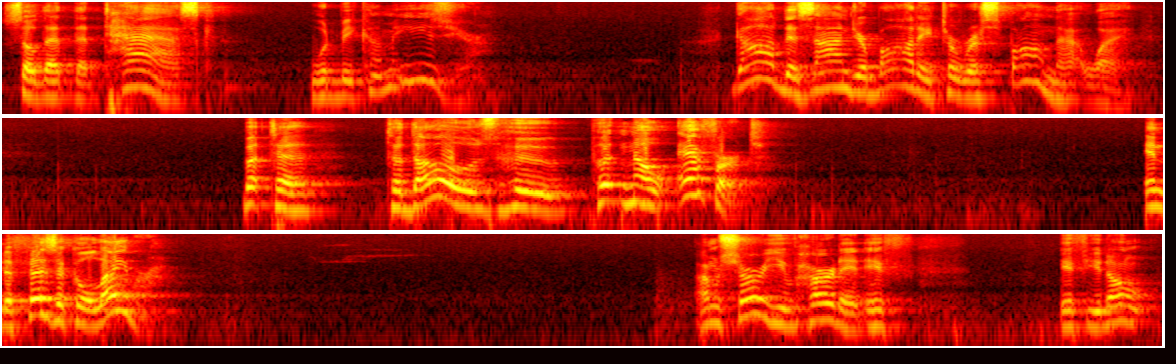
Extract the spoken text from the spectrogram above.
so that the task would become easier. God designed your body to respond that way. But to, to those who put no effort into physical labor, I'm sure you've heard it if, if you don't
